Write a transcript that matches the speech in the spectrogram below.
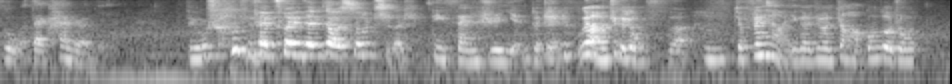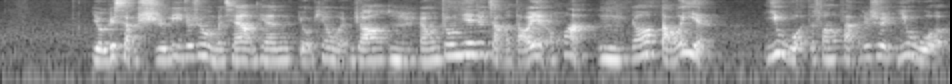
自我在看着你。比如说你在做一件比较羞耻的事情。第三只眼，对对。我想用这个用词，嗯。就分享一个，就是正好工作中有一个小实例，就是我们前两天有篇文章，嗯。然后中间就讲了导演的话，嗯。然后导演以我的方法，就是以我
